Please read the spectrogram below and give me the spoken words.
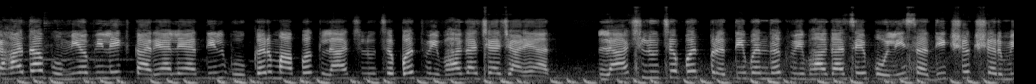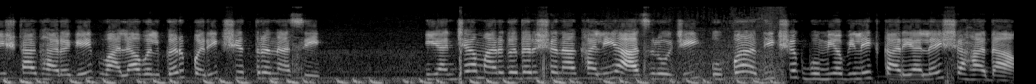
शहादा भूमी अभिलेख कार्यालयातील भूकरमापक लाचलुचपत विभागाच्या जाळ्यात. लाचलुचपत प्रतिबंधक विभागाचे पोलीस अधीक्षक शर्मिष्ठा घारगे वालावलकर परिक्षेत्र नाशिक यांच्या मार्गदर्शनाखाली आज रोजी उप अधीक्षक भूमी अभिलेख कार्यालय शहादा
